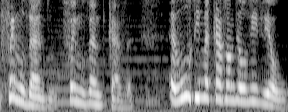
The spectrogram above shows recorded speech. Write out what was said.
foi mudando, foi mudando de casa. A última casa onde ele viveu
